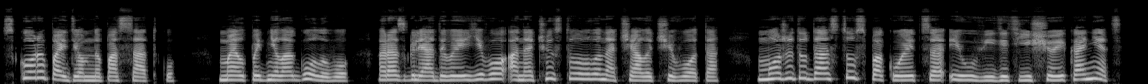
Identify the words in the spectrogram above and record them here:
«Скоро пойдем на посадку». Мел подняла голову. Разглядывая его, она чувствовала начало чего-то. Может, удастся успокоиться и увидеть еще и конец.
